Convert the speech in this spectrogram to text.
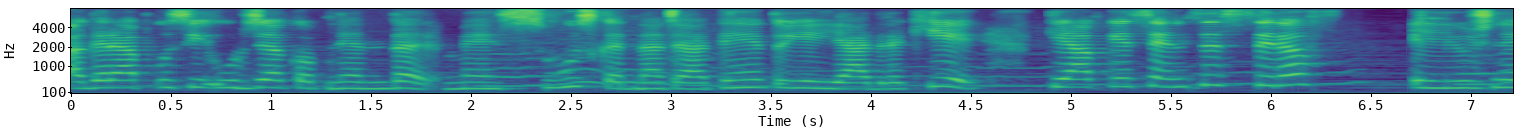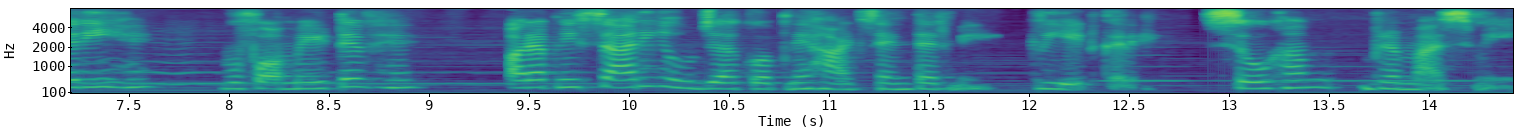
अगर आप उसी ऊर्जा को अपने अंदर महसूस करना चाहते हैं तो ये याद रखिए कि आपके सेंसेस सिर्फ़ इल्यूजनरी हैं, वो फॉर्मेटिव हैं, और अपनी सारी ऊर्जा को अपने हार्ट सेंटर में क्रिएट करें। सो हम ब्रह्मास्मि,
